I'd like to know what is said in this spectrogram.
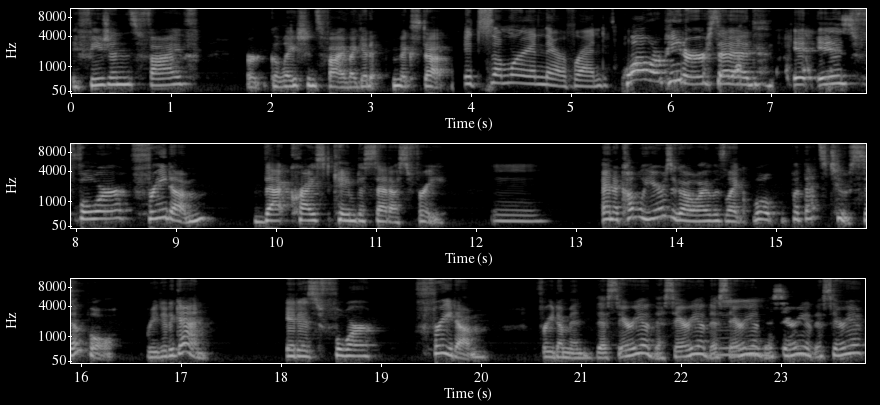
Ephesians 5 or Galatians 5. I get it mixed up. It's somewhere in there, friend. Paul or Peter said, It is for freedom that Christ came to set us free. Mm. And a couple years ago, I was like, Well, but that's too simple. Read it again. It is for freedom. Freedom in this area, this area, this mm. area, this area, this area.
